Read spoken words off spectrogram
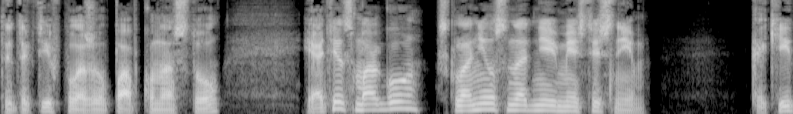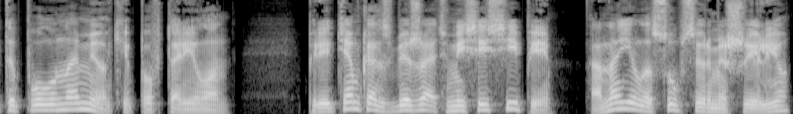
Детектив положил папку на стол, и отец Марго склонился над ней вместе с ним. «Какие-то полунамеки», — повторил он. Перед тем, как сбежать в Миссисипи, она ела суп с вермишелью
